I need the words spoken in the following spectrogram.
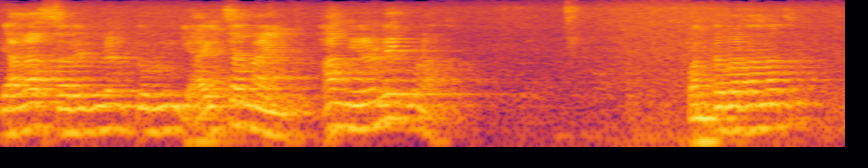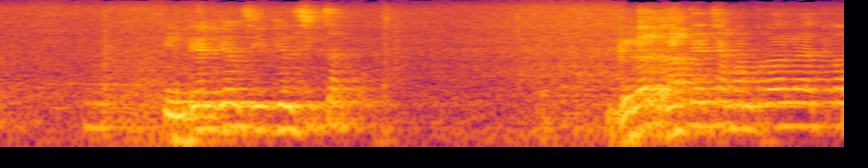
त्याला सरेंडर करून घ्यायचा नाही हा निर्णय कोणाचा? पंतप्रधानाचा? इंटेलिजन्स एजन्सीचा गृह खात्याच्या मंत्रालयातला?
